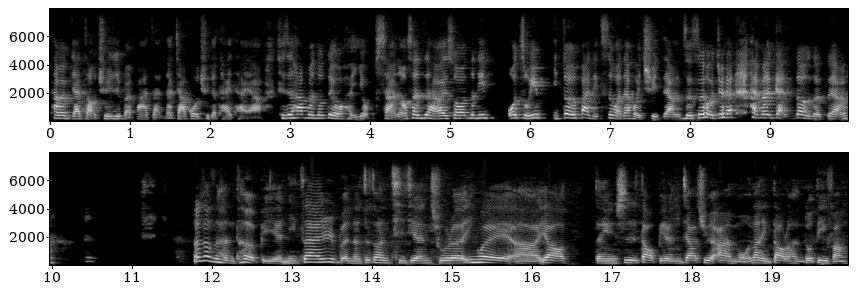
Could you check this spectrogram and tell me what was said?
他们比较早去日本发展的嫁过去的太太啊，其实他们都对我很友善，然后甚至还会说：“那你我煮一一顿饭，你吃完再回去这样子。”所以我觉得还蛮感动的这样。那这样子很特别。你在日本的这段期间，除了因为呃要等于是到别人家去按摩，那你到了很多地方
